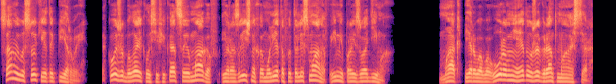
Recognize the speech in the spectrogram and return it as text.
Самый высокий — это первый. Такой же была и классификация магов и различных амулетов и талисманов, ими производимых. Маг первого уровня — это уже грандмастер.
